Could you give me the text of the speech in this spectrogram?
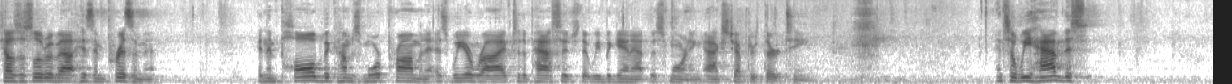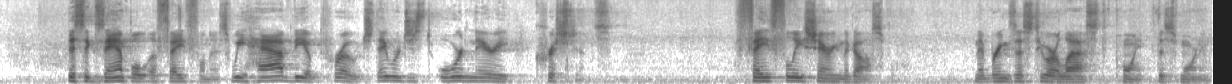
Tells us a little bit about his imprisonment. And then Paul becomes more prominent as we arrive to the passage that we began at this morning, Acts chapter 13. And so we have this, this example of faithfulness. We have the approach. They were just ordinary Christians, faithfully sharing the gospel. And that brings us to our last point this morning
